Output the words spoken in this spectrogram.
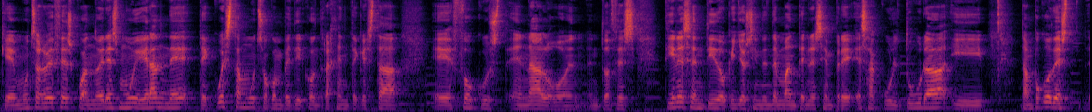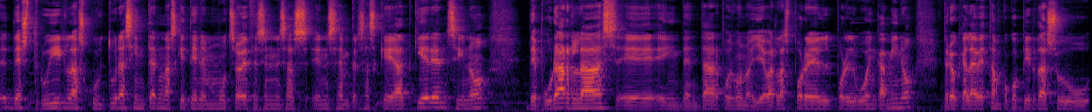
que muchas veces cuando eres muy grande te cuesta mucho competir contra gente que está eh, focused en algo, entonces tiene sentido que ellos intenten mantener siempre esa cultura y tampoco destruir las culturas internas que tienen muchas veces en esas, en esas empresas que adquieren, sino depurarlas eh, e intentar, pues bueno, llevarlas por el, por el buen camino, pero que a la vez tampoco pierda su,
